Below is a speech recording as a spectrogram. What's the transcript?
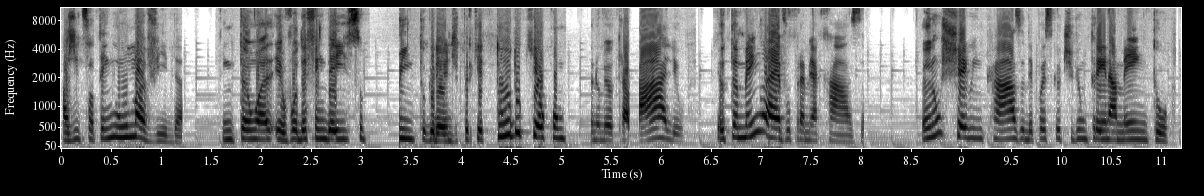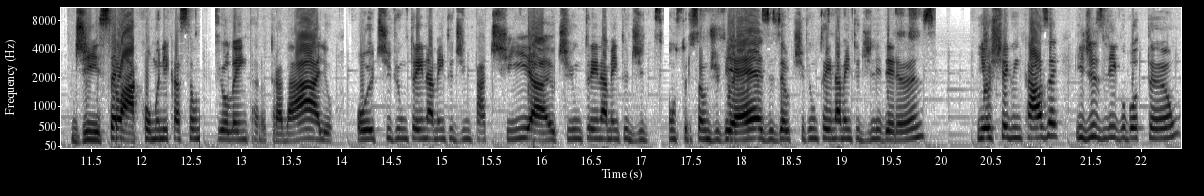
A gente só tem uma vida. Então a- eu vou defender isso muito grande, porque tudo que eu conquistei no meu trabalho, eu também levo para minha casa. Eu não chego em casa depois que eu tive um treinamento de, sei lá, comunicação violenta no trabalho, ou eu tive um treinamento de empatia, eu tive um treinamento de desconstrução de vieses, eu tive um treinamento de liderança, e eu chego em casa e desligo o botão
